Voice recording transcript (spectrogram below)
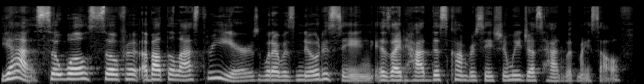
Yeah. So, well, so for about the last three years, what I was noticing is I'd had this conversation we just had with myself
